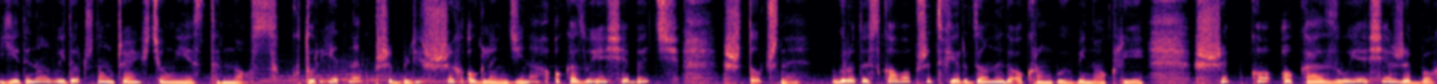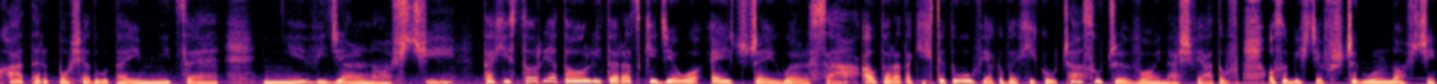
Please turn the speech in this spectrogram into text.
Jedyną widoczną częścią jest nos, który jednak przy bliższych oględzinach okazuje się być sztuczny groteskowo przytwierdzony do okrągłych binokli. Szybko okazuje się, że bohater posiadł tajemnicę niewidzialności. Ta historia to literackie dzieło H.J. Wellsa, autora takich tytułów jak Wehikuł Czasu czy Wojna Światów. Osobiście w szczególności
